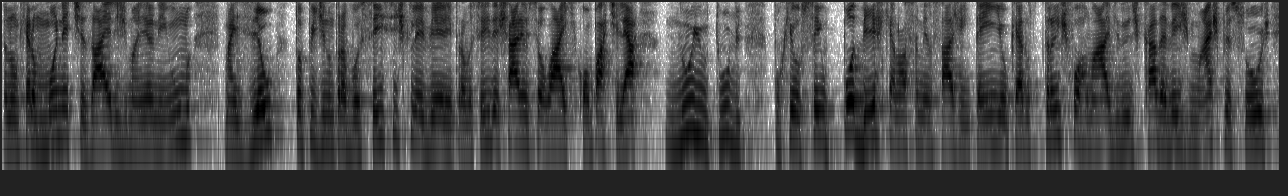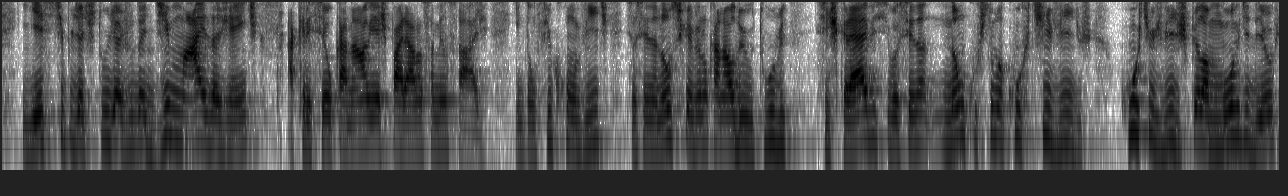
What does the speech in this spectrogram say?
Eu não quero monetizar eles de maneira nenhuma, mas eu tô pedindo para vocês se inscreverem, para vocês deixarem o seu like, compartilhar no YouTube, porque eu sei o poder que a nossa mensagem tem e eu quero transformar a vida de cada vez mais pessoas. E esse tipo de atitude ajuda demais a gente a crescer o canal e a espalhar a nossa mensagem. Então fica o convite se você ainda não se inscreveu no canal do YouTube, se inscreve. Se você ainda não costuma curtir vídeos, curte os vídeos, pelo amor de Deus,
